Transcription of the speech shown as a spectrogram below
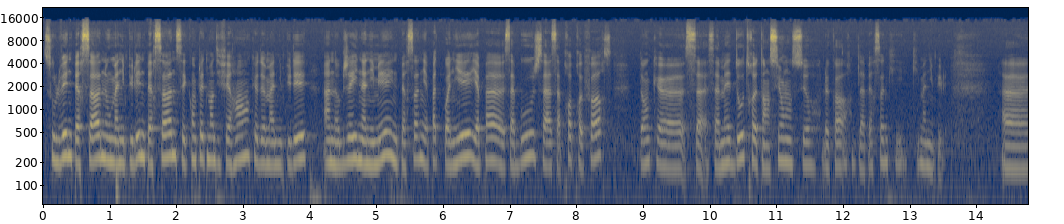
soulever une personne ou manipuler une personne, c'est complètement différent que de manipuler un objet inanimé. Une personne, il n'y a pas de poignée, il n'y a pas, ça bouge, ça a sa propre force. Donc, euh, ça, met d'autres tensions sur le corps de la personne qui, manipule. Euh,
